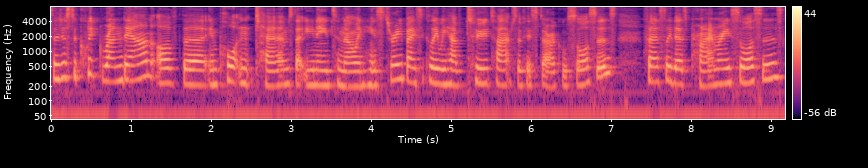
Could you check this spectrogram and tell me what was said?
So just a quick rundown of the important terms that you need to know in history. Basically we have two types of historical sources. Firstly there's primary sources,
